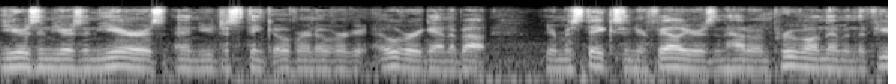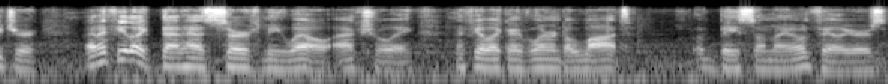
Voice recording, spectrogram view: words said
years and years and years, and you just think over and over and over again about your mistakes and your failures and how to improve on them in the future. And I feel like that has served me well, actually. I feel like I've learned a lot based on my own failures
